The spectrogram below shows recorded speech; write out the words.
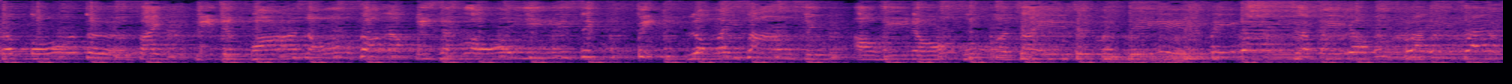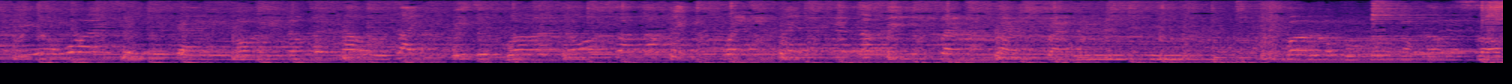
กับมอเตอร์ไซค์พี่จะพาน้องซ้อนแล้วพี่สักร้อยยี่สิบปิดร้อยสามสิบเอาให้น้องพอใจจนมันพี่ไม่แวะจะไม่ยอมให้ใครแซงไม่เอาไว้ซื้อแกงพอให้น้องเข้าใจพี่จะพาน้องซ้อนแล้วปิดแหวนเป็นแล้วปิดแหวนแหวนแหวนมาลงมือกับเราสอง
